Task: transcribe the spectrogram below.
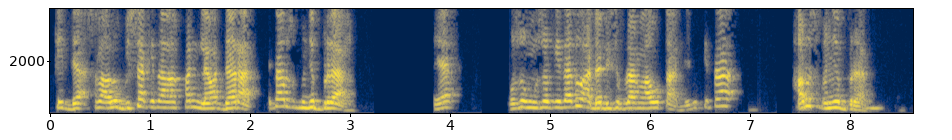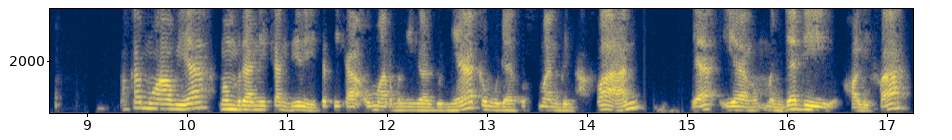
tidak selalu bisa kita lakukan lewat darat. Kita harus menyeberang. Ya. Musuh-musuh kita tuh ada di seberang lautan. Jadi kita harus menyeberang. Maka Muawiyah memberanikan diri ketika Umar meninggal dunia, kemudian Utsman bin Affan ya yang menjadi khalifah,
